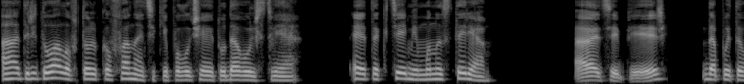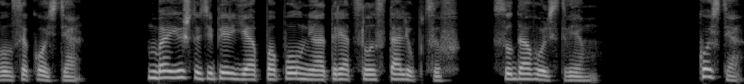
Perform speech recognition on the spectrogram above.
А от ритуалов только фанатики получают удовольствие. Это к теме монастыря. «А теперь?» — допытывался Костя. «Боюсь, что теперь я пополню отряд сластолюбцев. С удовольствием». «Костя,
